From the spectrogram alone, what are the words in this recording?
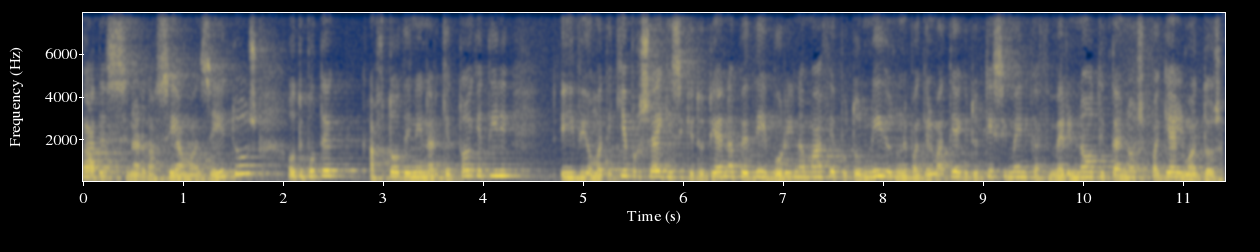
πάντα σε συνεργασία μαζί τους, ότι ποτέ αυτό δεν είναι αρκετό, γιατί η βιωματική προσέγγιση και το ότι ένα παιδί μπορεί να μάθει από τον ίδιο τον επαγγελματία για το τι σημαίνει η καθημερινότητα ενός επαγγέλματος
